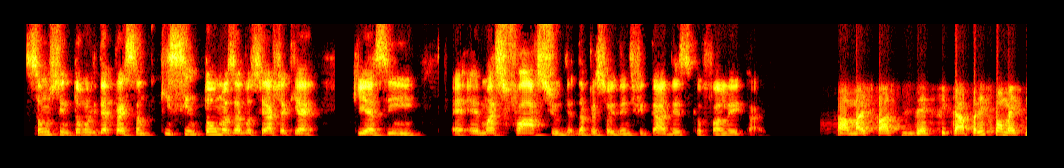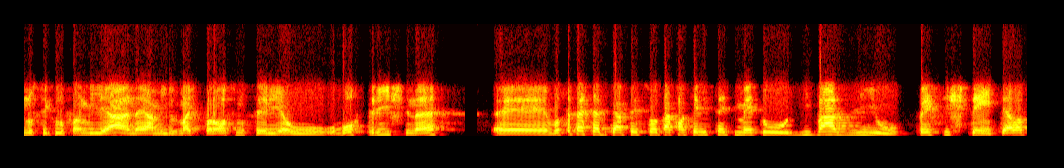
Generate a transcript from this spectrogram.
são sintomas de depressão. Que sintomas você acha que é, que é assim, é, é mais fácil da pessoa identificar desse que eu falei, cara? Ah, mais fácil de identificar, principalmente no ciclo familiar, né? Amigos mais próximos seria o humor triste, né? É, você percebe que a pessoa está com aquele sentimento de vazio persistente, ela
